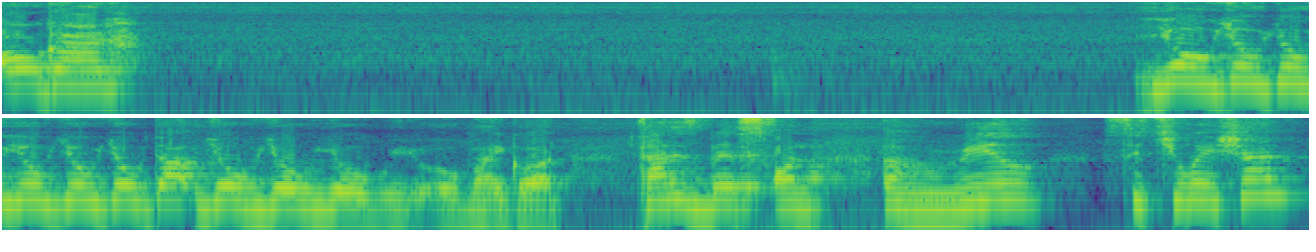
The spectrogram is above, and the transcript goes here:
Oh God. Yo, yo, yo, yo, yo, yo, that, yo, yo, yo, yo, oh my God. That is based on a real situation?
